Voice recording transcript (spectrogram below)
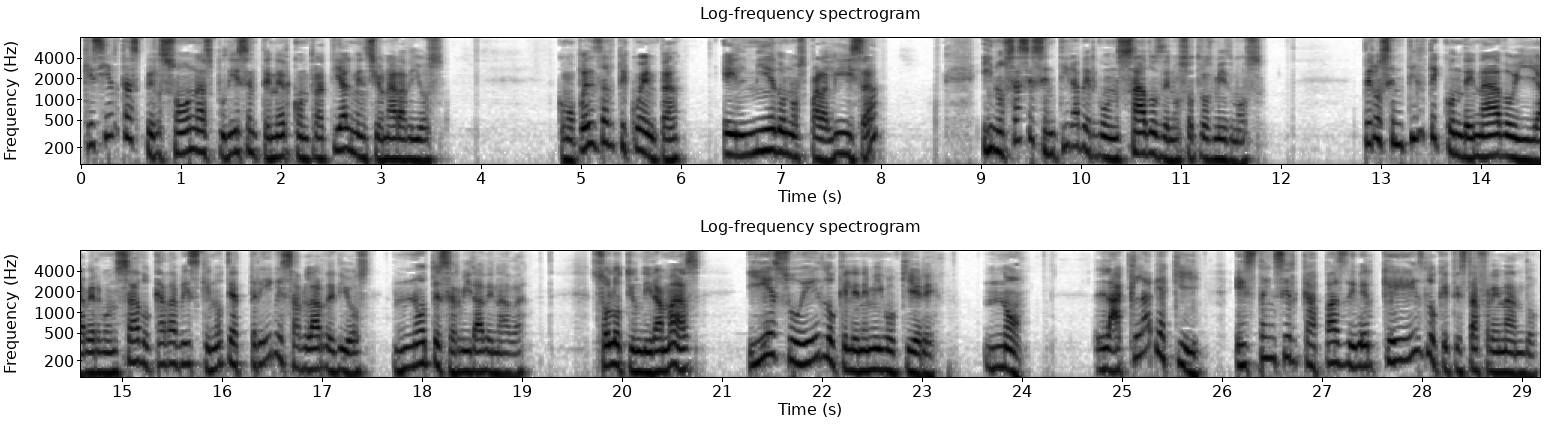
que ciertas personas pudiesen tener contra ti al mencionar a Dios. Como puedes darte cuenta, el miedo nos paraliza y nos hace sentir avergonzados de nosotros mismos. Pero sentirte condenado y avergonzado cada vez que no te atreves a hablar de Dios no te servirá de nada. Solo te hundirá más, y eso es lo que el enemigo quiere. No, la clave aquí está en ser capaz de ver qué es lo que te está frenando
